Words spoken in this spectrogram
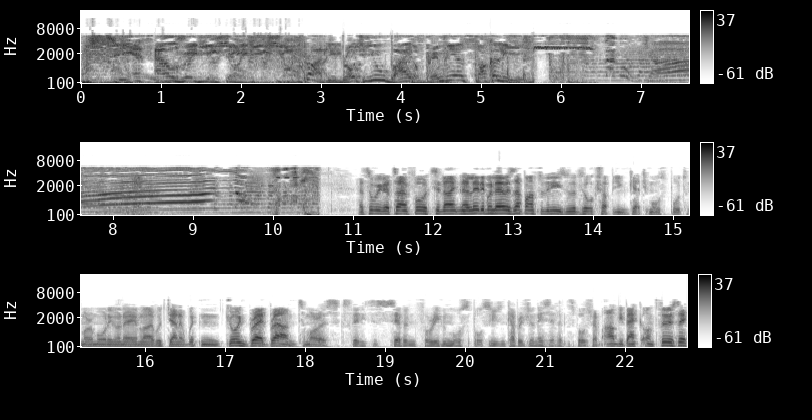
PSL Radio Show, proudly brought to you by the Premier Soccer League. That's all we've got time for tonight. Now, Lady Muleo is up after the news with the talk shop. You can catch more sport tomorrow morning on AM Live with Janet Witten. Join Brad Brown tomorrow, 6.30 to 7 for even more sports news and coverage on SFM Sports Wrap. I'll be back on Thursday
